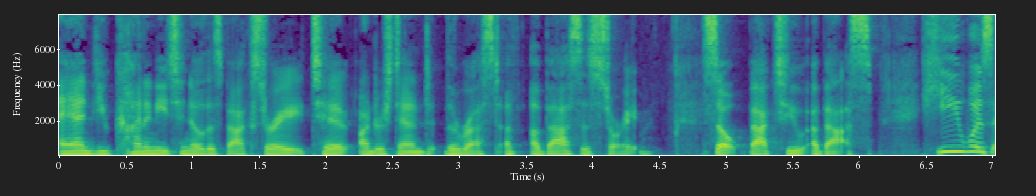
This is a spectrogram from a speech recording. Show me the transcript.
and you kind of need to know this backstory to understand the rest of Abbas's story. So, back to Abbas. He was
